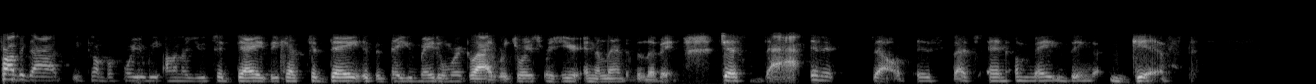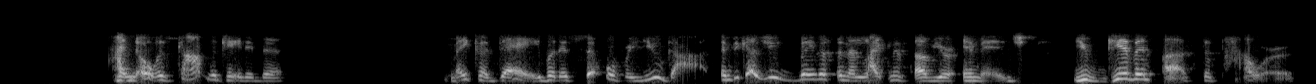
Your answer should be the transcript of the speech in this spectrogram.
Father God, we come before you. We honor you today because today is the day you made, and we're glad, rejoice, we're here in the land of the living. Just that in itself is such an amazing gift. I know it's complicated to make a day, but it's simple for you, God. And because you made us in the likeness of your image, you've given us the power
